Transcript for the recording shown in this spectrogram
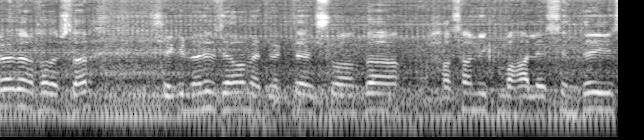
Evet arkadaşlar, çekimlerimiz devam etmekte. Şu anda Hasanlık mahallesindeyiz.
